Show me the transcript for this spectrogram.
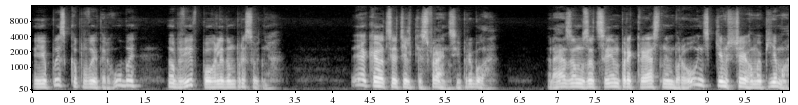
Єпископ витер губи, обвів поглядом присутніх. Яка оце тільки з Франції прибула? Разом з оцим прекрасним бургунським, що його ми п'ємо.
